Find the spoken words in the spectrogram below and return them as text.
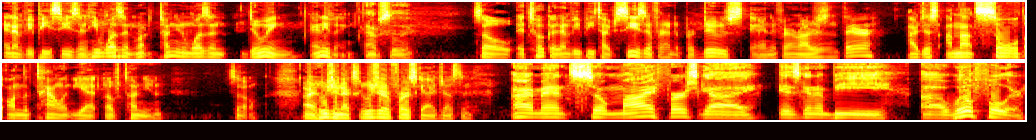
an MVP season, he wasn't Tonyan wasn't doing anything. Absolutely. So it took an MVP type season for him to produce. And if Aaron Rodgers isn't there, I just I'm not sold on the talent yet of Tonyan. So, all right, who's your next? Who's your first guy, Justin? All right, man. So my first guy is gonna be uh, Will Fuller,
